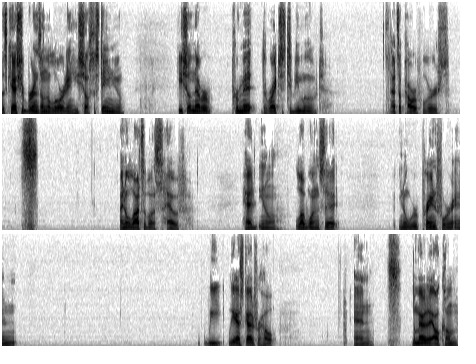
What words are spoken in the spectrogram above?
Says, Cast your burdens on the Lord, and he shall sustain you. He shall never permit the righteous to be moved. That's a powerful verse. I know lots of us have had, you know, loved ones that, you know, we're praying for and we we ask God for help. And no matter the outcome,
